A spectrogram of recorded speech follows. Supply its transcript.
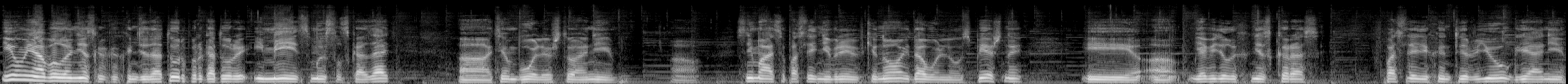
И у меня было несколько кандидатур, про которые имеет смысл сказать, а, тем более, что они а, снимаются в последнее время в кино и довольно успешны. И э, я видел их несколько раз в последних интервью, где они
